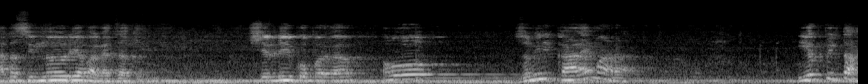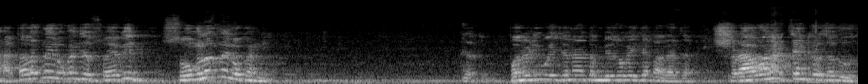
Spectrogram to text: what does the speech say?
आता सिन्नर या भागात जातो. शिर्डी कोपरगाव. अहो जमिनी काळ्या महाराज. एक पीक तर हातालाच नाही लोकांच्या सोयाबीन सोंगलंच नाही लोकांनी. परडी परळी वैजनाथ अंबेजोगाई त्या भागाचा. श्रावणात टँकर चालू होत.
